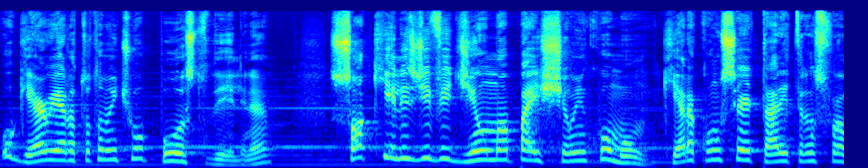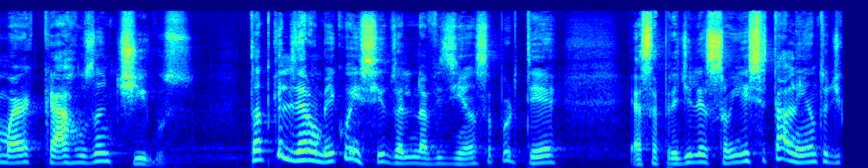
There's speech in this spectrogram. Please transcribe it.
O Gary era totalmente o oposto dele, né? Só que eles dividiam uma paixão em comum, que era consertar e transformar carros antigos. Tanto que eles eram bem conhecidos ali na vizinhança por ter essa predileção e esse talento de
